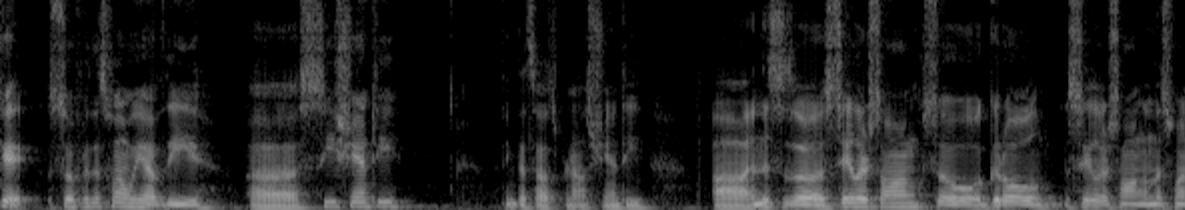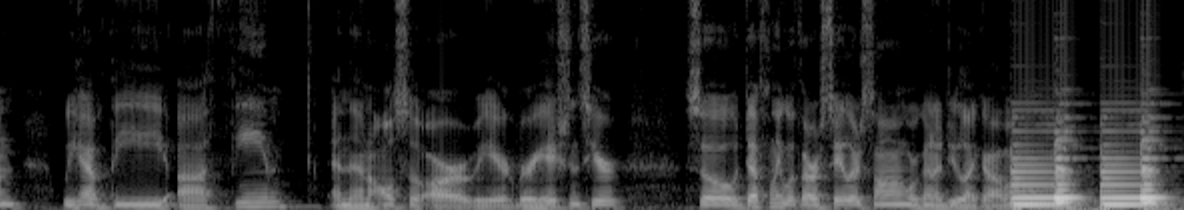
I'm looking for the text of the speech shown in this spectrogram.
Okay, so for this one we have the uh, sea shanty. I think that's how it's pronounced, shanty. Uh, and this is a sailor song, so a good old sailor song on this one. We have the uh, theme and then also our variations here. So definitely with our sailor song, we're gonna do like a.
